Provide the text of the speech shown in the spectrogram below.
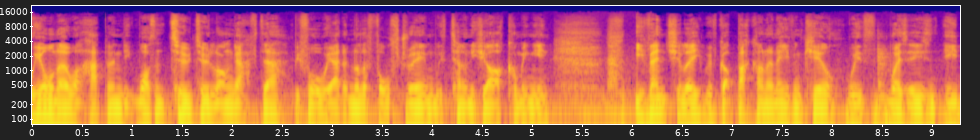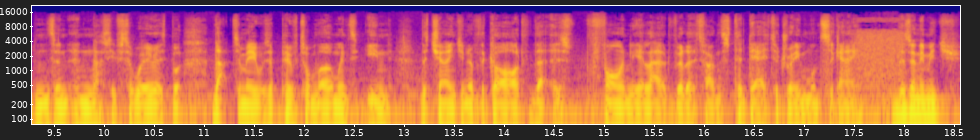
We all know what happened. It wasn't too too long after before we had another full stream with Tony Xia coming in. Eventually, we've got back on an even keel with Wes Edens and, and Nassef Sawiris, but that to me was a pivotal moment in the changing of the guard that has finally allowed Villa fans to dare to dream once again. There's an image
